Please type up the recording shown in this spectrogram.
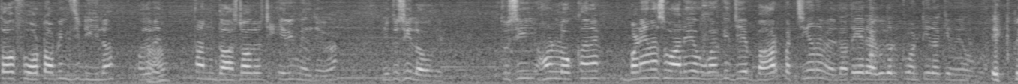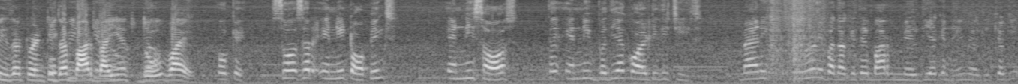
ਤਾਂ ਉਹ 4 ਟੌਪਿੰਗਸ ਦੀ ਡੀਲ ਆ। ਉਹਦੇ। ਵਿੱਚ ਤੁਹਾਨੂੰ 10 ਡਾਲਰ ਚ ਇਹ ਵੀ ਮਿਲ ਜਾਏਗਾ। ਜੇ ਤੁਸੀਂ ਲਓਗੇ। ਤੁਸੀਂ ਹੁਣ ਲੋਕਾਂ ਦਾ ਬਣਿਆ ਨਾ ਸਵਾਲ ਇਹ ਹੋਊਗਾ ਕਿ ਜੇ ਬਾਹਰ 25 ਦਾ ਮਿਲਦਾ ਤੇ ਇਹ ਰੈਗੂਲਰ 20 ਦਾ ਕਿਵੇਂ ਹੋਊਗਾ? ਇੱਕ ਪੀਜ਼ਾ 20 ਇੱਕ ਦਾ ਬਾਹਰ ਕਿੰਨਾ 22 ਚ ਦੋ? ਵਾਏ। ਓਕੇ ਸੋ ਸਰ ਇੰਨੀ ਟੌਪਿੰਗਸ ਇੰਨੀ ਸੌਸ ਤੇ ਇੰਨੀ ਵਧੀਆ ਕੁਆਲਿਟੀ ਦੀ ਚੀਜ਼। ਮੈਂ ਨਹੀਂ ਮੈਨੂੰ ਨਹੀਂ ਪਤਾ ਕਿਤੇ ਬਾਹਰ ਮਿਲਦੀ ਹੈ ਕਿ ਨਹੀਂ ਮਿਲਦੀ ਕਿਉਂਕਿ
